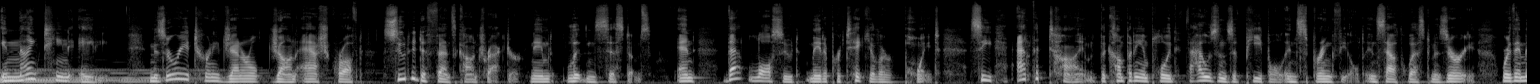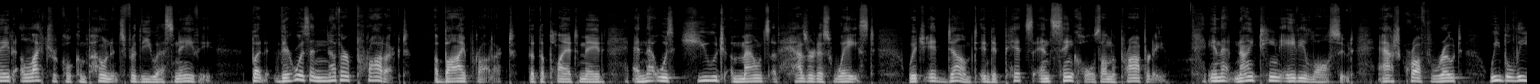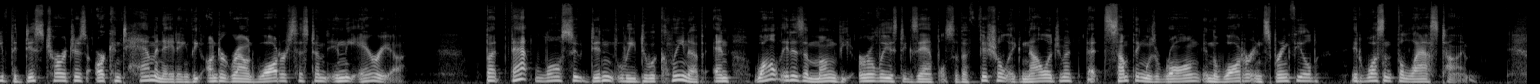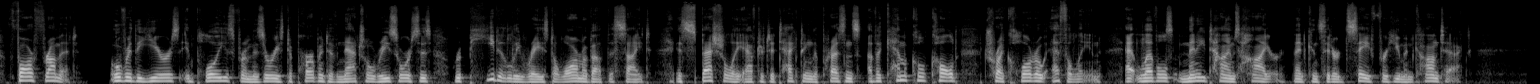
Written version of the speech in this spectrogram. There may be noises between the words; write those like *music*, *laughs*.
In 1980, Missouri Attorney General John Ashcroft sued a defense contractor named Litton Systems. And that lawsuit made a particular point. See, at the time, the company employed thousands of people in Springfield, in southwest Missouri, where they made electrical components for the U.S. Navy. But there was another product a byproduct that the plant made, and that was huge amounts of hazardous waste, which it dumped into pits and sinkholes on the property. In that 1980 lawsuit, Ashcroft wrote, We believe the discharges are contaminating the underground water system in the area. But that lawsuit didn't lead to a cleanup, and while it is among the earliest examples of official acknowledgement that something was wrong in the water in Springfield, it wasn't the last time. Far from it. Over the years, employees from Missouri's Department of Natural Resources repeatedly raised alarm about the site, especially after detecting the presence of a chemical called trichloroethylene at levels many times higher than considered safe for human contact.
